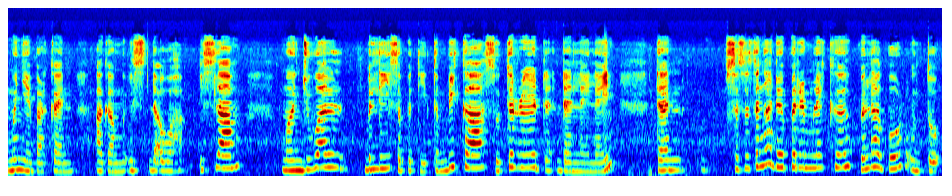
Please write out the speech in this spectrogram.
menyebarkan agama is- dakwah Islam, menjual beli seperti tembika, sutera dan lain-lain dan sesetengah daripada mereka berlabur untuk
